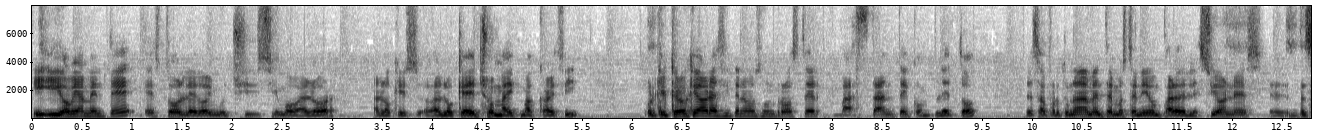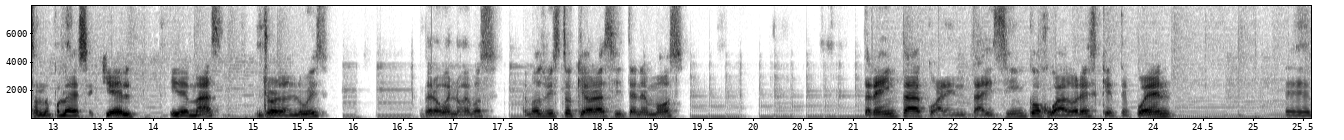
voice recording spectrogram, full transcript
Y, obviamente esto le doy muchísimo valor a lo, que, a lo que ha hecho Mike McCarthy, porque creo que ahora sí tenemos un roster bastante completo. Desafortunadamente hemos tenido un par de lesiones, eh, empezando por la de Ezequiel y demás, Jordan Lewis. Pero bueno, hemos, hemos visto que ahora sí tenemos 30, 45 jugadores que te pueden eh,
